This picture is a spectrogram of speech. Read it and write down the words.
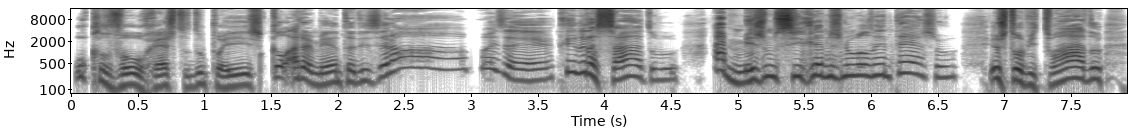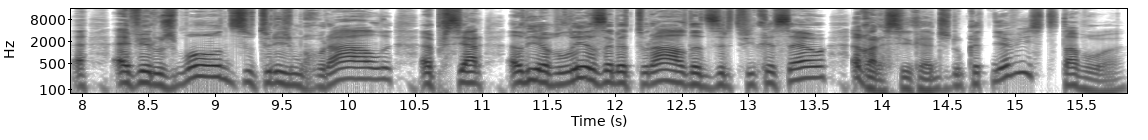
o que levou o resto do país claramente a dizer: Ah, Pois é, que engraçado. Há mesmo ciganos no Alentejo. Eu estou habituado a, a, ver os montes, o turismo rural, a apreciar ali a beleza natural da desertificação. Agora, ciganos nunca tinha visto. Está boa.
